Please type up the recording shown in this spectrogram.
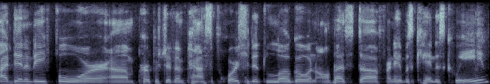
identity for um, Purpose Driven Passport. She did the logo and all that stuff. Her name was Candace Queen.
